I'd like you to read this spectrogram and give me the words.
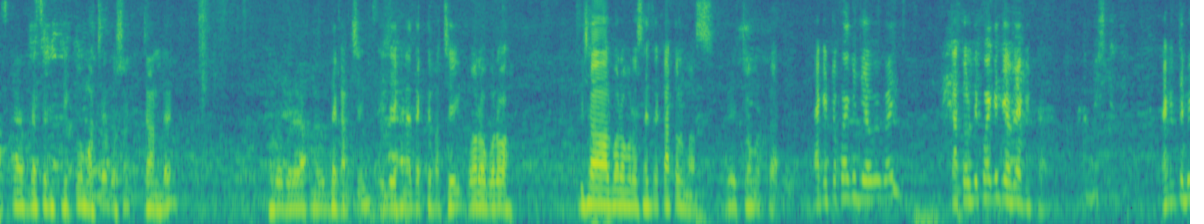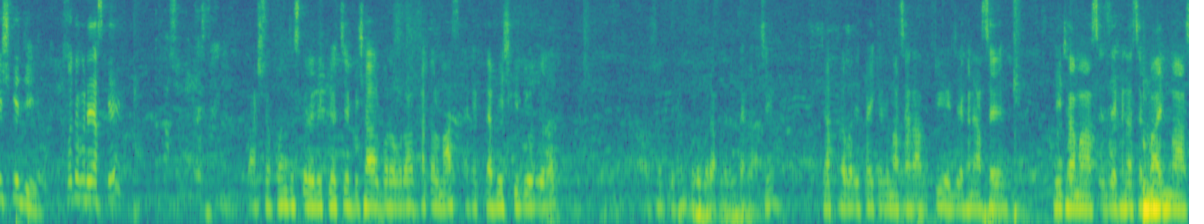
আজকে বেচা বিক্রি কম হচ্ছে দর্শক জানলেন। ঘুরে ঘুরে আপনাদের দেখাচ্ছি। এই যে এখানে দেখতে পাচ্ছি বড় বড় বিশাল বড় বড় সাইজের কাতল মাছ। বেশ চমৎকার। এক একটা কয় কেজি হবে ভাই? কাতলটি কয় কেজি হবে এক একটা? এক একটা বিশ কেজি। কত করে আজকে? পাঁচশো পঞ্চাশ করে বিক্রি হচ্ছে বিশাল বড় বড় কাতল মাছ এক একটা বিশ কেজি ওজনের। সব দেখুন বড় করে আপনাদের দেখাচ্ছি। যাত্রাবাড়ি পাইকারি মাছ আর আরটি এই যে এখানে আছে পিঠা মাছ এই যে এখানে আছে বাইম মাছ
